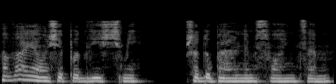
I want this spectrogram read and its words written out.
chowają się pod liśćmi przed upalnym słońcem.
